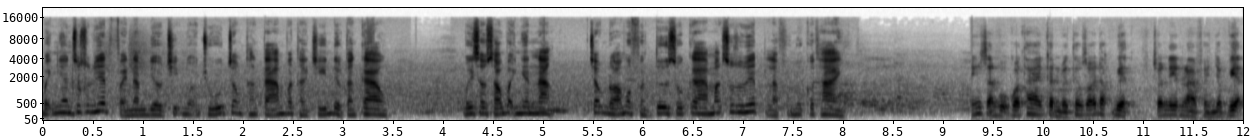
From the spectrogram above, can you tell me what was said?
bệnh nhân sốt xuất huyết phải nằm điều trị nội trú trong tháng 8 và tháng 9 đều tăng cao. Với 66 bệnh nhân nặng, trong đó 1 phần tư số ca mắc sốt xuất huyết là phụ nữ có thai. Những sản phụ có thai cần phải theo dõi đặc biệt cho nên là phải nhập viện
